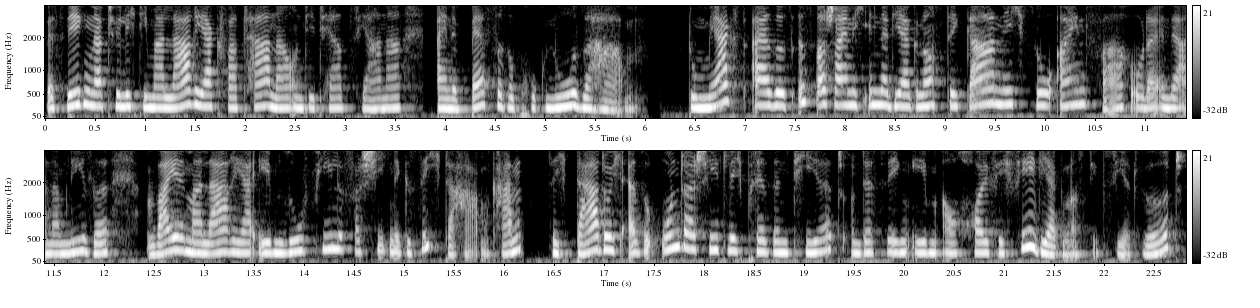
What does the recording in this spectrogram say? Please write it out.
weswegen natürlich die Malaria Quartana und die Tertiana eine bessere Prognose haben. Du merkst also, es ist wahrscheinlich in der Diagnostik gar nicht so einfach oder in der Anamnese, weil Malaria eben so viele verschiedene Gesichter haben kann, sich dadurch also unterschiedlich präsentiert und deswegen eben auch häufig fehldiagnostiziert wird.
